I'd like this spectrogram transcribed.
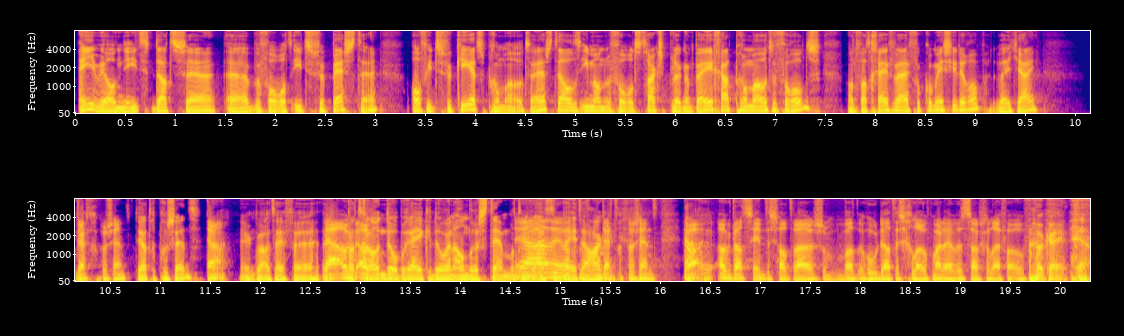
En je wil niet dat ze eh, bijvoorbeeld iets verpesten of iets verkeerds promoten. Hè? Stel dat iemand bijvoorbeeld straks Plug and Pay gaat promoten voor ons. Want wat geven wij voor commissie erop? Dat weet jij? 30 procent. 30 procent? Ja. Ik wou het even Ja, ook- patroon doorbreken door een andere stem. Want dan blijft het beter hangen. 30 procent. Ja. ook dat is interessant trouwens, wat, hoe dat is gelopen. Maar daar hebben we het straks wel even over. Oké, ja,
